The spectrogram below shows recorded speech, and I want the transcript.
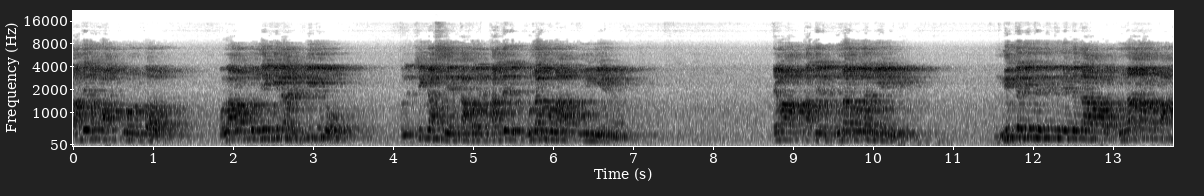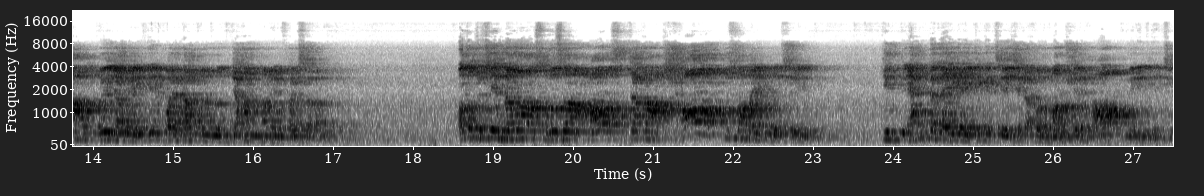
তাদের হক পূরণ করো। বলে, আমার তো নেকি নাই, কি দিব? বলে, ঠিক আছে, তাহলে তাদের গুণাগুলা তুমি নিয়ে নাও। এবার তাদের গুণাগুলা নিয়ে নিবে। নিতে নিতে নিতে নিতে তার আবার গুনার পাহাড় হয়ে যাবে। এরপরে তার জন্য জাহান নামের ফয়সালা অথচ সে নামাজ, রোজা, হজ জাকাত সব কিছু করেছে। কিন্তু একটা জায়গায় থেকেছে সেটা হলো মানুষের হক মেরে দিয়েছে।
